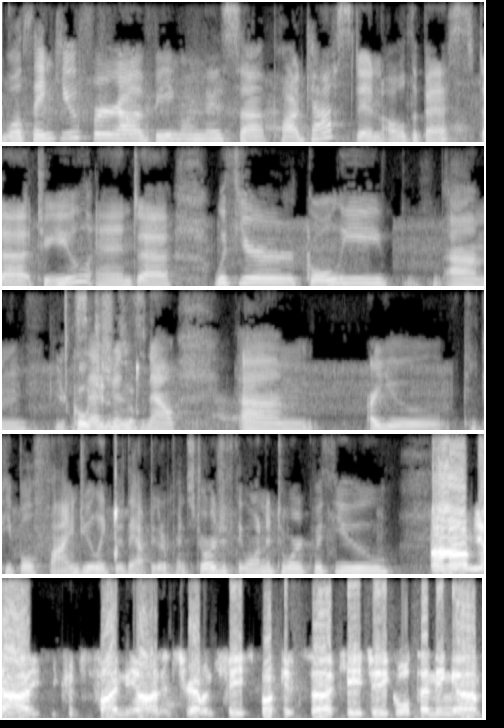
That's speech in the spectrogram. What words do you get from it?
Well, thank you for uh, being on this uh, podcast and all the best uh, to you. And uh, with your goalie um, coaching sessions now, um, are you, can people find you? Like, do they have to go to Prince George if they wanted to work with you? Um, yeah, you could find me on Instagram and Facebook. It's uh, KJ Goaltending. Um,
